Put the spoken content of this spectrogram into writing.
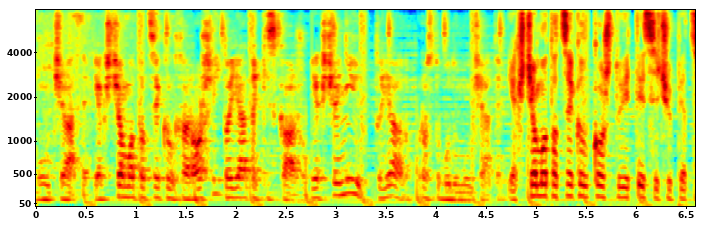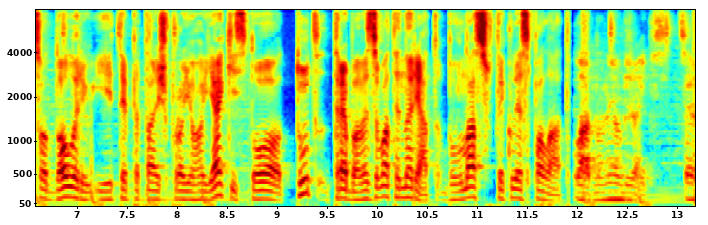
мовчати. Якщо мотоцикл хороший, то я так і скажу. Якщо ні, то я просто буду мовчати. Якщо мотоцикл коштує 1500 доларів і ти питаєш про його якість, то тут треба визивати наряд, бо в нас втекли з палат. Ладно, не обжайтесь, це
